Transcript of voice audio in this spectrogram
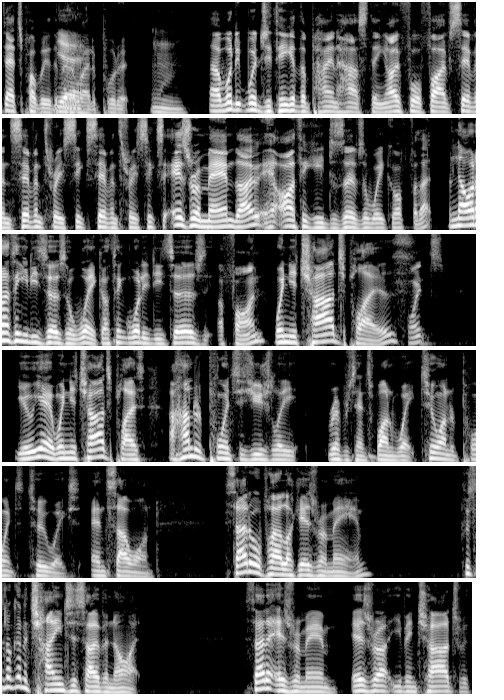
That's probably the Yeah. better way to put it. Mm. Uh, what did, what did you think of the Payne Haas thing? 0457 736 736. Ezra Mam, though, I think he deserves a week off for that. No, I don't think he deserves a week. I think what he deserves A fine. when you charge players, Points. you, yeah, when you charge players, hundred points is usually represents one week, two hundred points two weeks, and so on. Say to a player like Ezra Mam, because they're not going to change this overnight. Say to Ezra Mam, Ezra, you've been charged with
